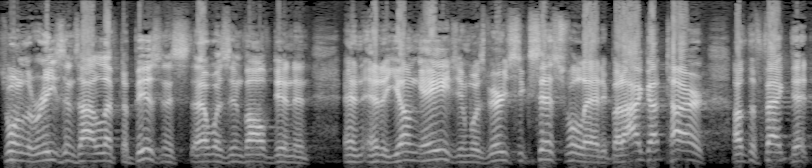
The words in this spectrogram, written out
It's one of the reasons I left a business that I was involved in and, and at a young age and was very successful at it. But I got tired of the fact that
